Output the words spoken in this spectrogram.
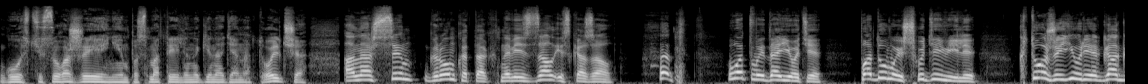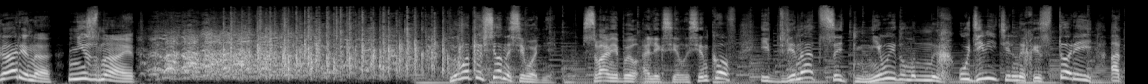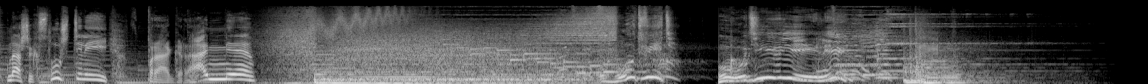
Гости с уважением посмотрели на Геннадия Анатольевича А наш сын громко так на весь зал и сказал «Вот вы даете! Подумаешь, удивили! Кто же Юрия Гагарина не знает?» Ну вот и все на сегодня. С вами был Алексей Лысенков и 12 невыдуманных, удивительных историй от наших слушателей в программе... Вот ведь удивили!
